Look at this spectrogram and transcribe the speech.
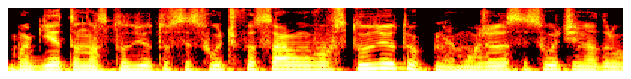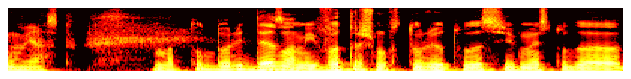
магията на студиото се случва само в студиото, не може да се случи на друго място. Ма то дори да знам и вътрешно в студиото да си вместо да...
